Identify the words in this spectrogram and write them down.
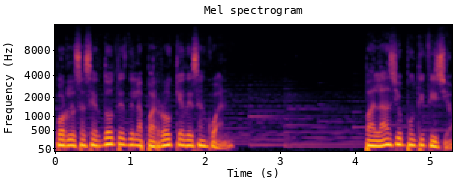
por los sacerdotes de la parroquia de San Juan. Palacio Pontificio.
